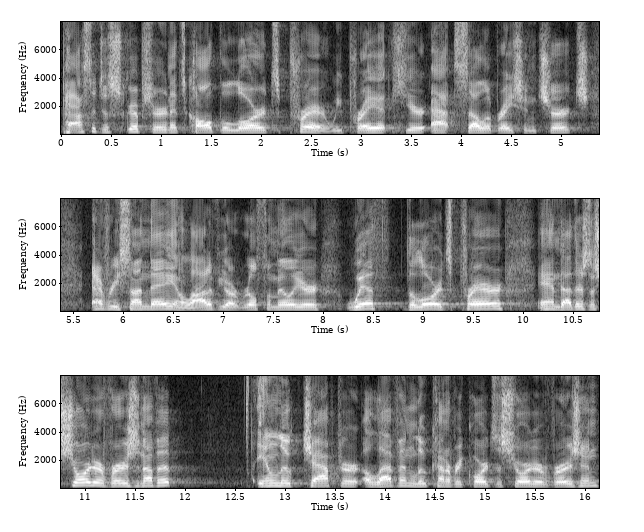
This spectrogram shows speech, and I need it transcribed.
passage of scripture, and it's called the Lord's Prayer. We pray it here at Celebration Church every Sunday, and a lot of you are real familiar with the Lord's Prayer. And uh, there's a shorter version of it in Luke chapter 11, Luke kind of records a shorter version,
